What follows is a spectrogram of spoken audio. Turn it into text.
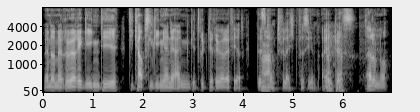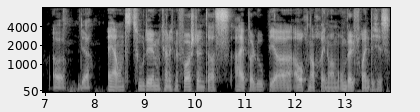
wenn dann eine Röhre gegen die, die Kapsel gegen eine eingedrückte Röhre fährt. Das Ah. könnte vielleicht passieren. I Okay. guess. I don't know. Aber ja. Ja, und zudem kann ich mir vorstellen, dass Hyperloop ja auch noch enorm umweltfreundlich ist.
